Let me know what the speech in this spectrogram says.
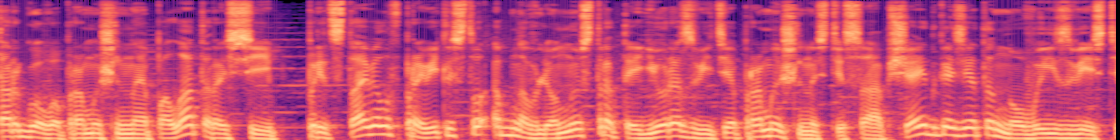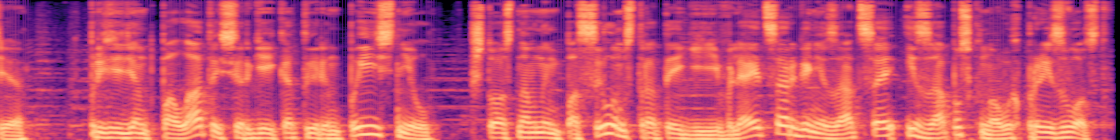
Торгово-промышленная палата России представила в правительство обновленную стратегию развития промышленности, сообщает газета «Новые известия». Президент палаты Сергей Катырин пояснил, что основным посылом стратегии является организация и запуск новых производств.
